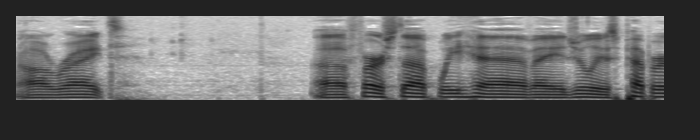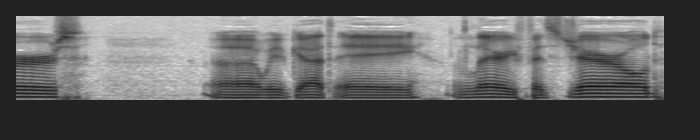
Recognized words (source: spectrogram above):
All right. Uh, first up, we have a Julius Peppers. Uh, we've got a Larry Fitzgerald.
